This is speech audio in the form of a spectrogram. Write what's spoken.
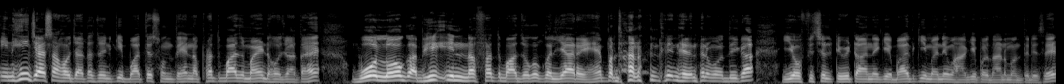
इन्हीं जैसा हो जाता है, जो इनकी बातें सुनते हैं, नफरतबाज माइंड हो जाता है, वो लोग अभी इन नफरतबाजों को गलिया रहे हैं। प्रधानमंत्री नरेंद्र मोदी का ये ऑफिशियल ट्वीट आने के बाद कि मैंने वहाँ के प्रधानमंत्री से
